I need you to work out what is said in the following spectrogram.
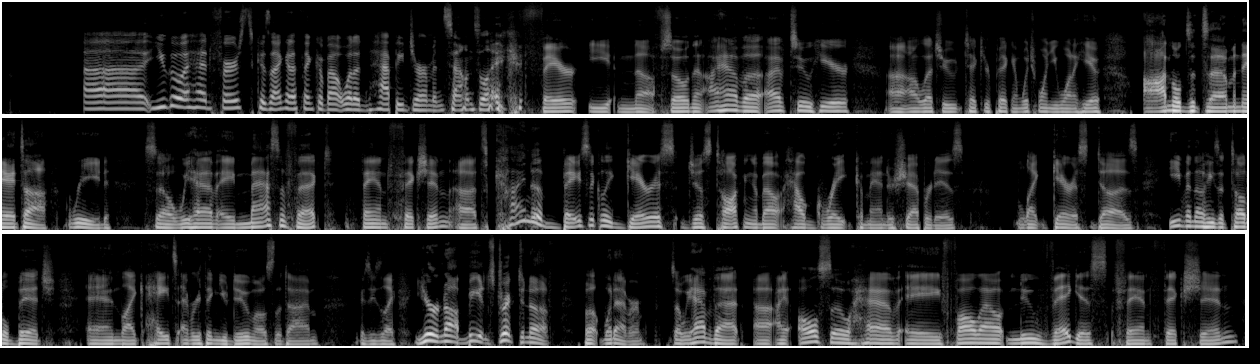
Uh, you go ahead first because I gotta think about what a happy German sounds like. Fair enough. So then I have a I have two here. Uh, I'll let you take your pick and which one you want to hear. Arnold the Terminator. Read. So we have a Mass Effect fan fiction. Uh, it's kind of basically Garrus just talking about how great Commander Shepard is, like Garrus does, even though he's a total bitch and like hates everything you do most of the time because he's like, "You're not being strict enough." But whatever. So we have that. Uh, I also have a Fallout New Vegas fan fiction.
